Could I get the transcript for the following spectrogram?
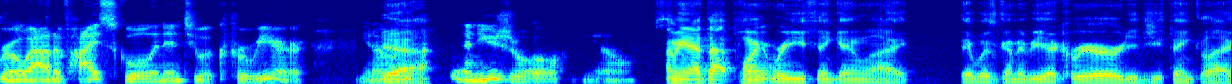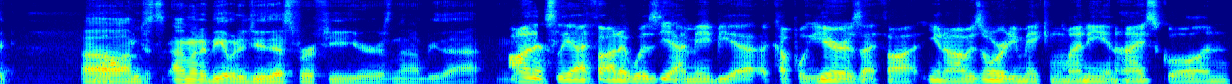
grow out of high school and into a career you know yeah unusual you know so. i mean at that point were you thinking like it was going to be a career or did you think like oh, I'm just I'm going to be able to do this for a few years and then I'll be that. Honestly, I thought it was yeah, maybe a, a, couple years. I thought you know I was already making money in high school, and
